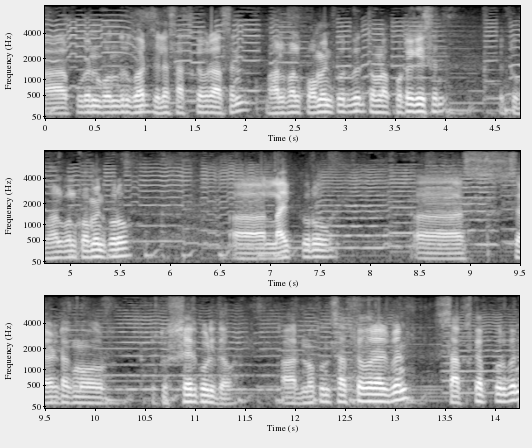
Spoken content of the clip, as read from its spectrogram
আর পুরান বন্ধুর ঘর জেলা সাবস্ক্রাইবার আছেন, ভালো ভালো কমেন্ট করবেন। তোমরা কোটে গেছেন, একটু ভালো ভালো কমেন্ট করো। লাইক করো চ্যানেলটাকে মোর একটু শেয়ার করে দাও। আর নতুন সাবস্ক্রাইবার আসবেন সাবস্ক্রাইব করবেন,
